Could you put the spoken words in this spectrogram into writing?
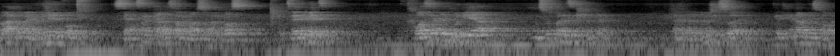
واحد ما يعرفش يقول سي حسن كان تفكر راسو مع البوست والثاني ميدسان خوازيام تقول لي نسوق ما نزلت قدام هذا ماشي سؤال. قلت لي أنا غادي نسوق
